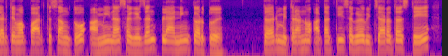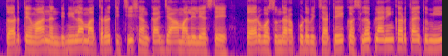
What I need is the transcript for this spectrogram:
तर तेव्हा पार्थ सांगतो आम्ही ना सगळेजण प्लॅनिंग करतोय. तर मित्रांनो आता ती सगळं विचारत असते तर तेव्हा नंदिनीला मात्र तिची शंका जाम आलेली असते. तर वसुंधरा पुढे विचारते कसलं प्लॅनिंग करताय तुम्ही?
